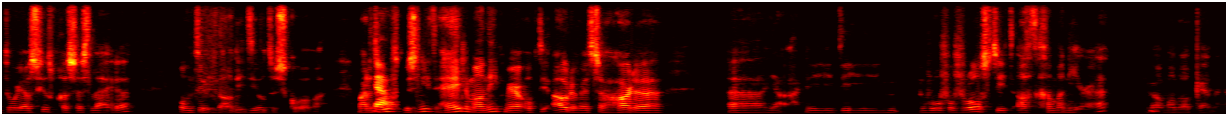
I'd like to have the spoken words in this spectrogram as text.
door jouw salesproces leiden, om natuurlijk wel die deal te scoren. Maar het hoeft dus niet helemaal niet meer op die ouderwetse harde, uh, ja, die, die Wolf of Wall Street-achtige manier, hè? die we allemaal wel kennen.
